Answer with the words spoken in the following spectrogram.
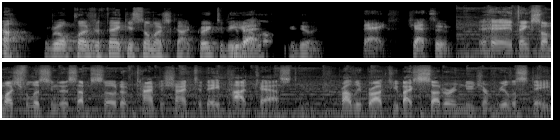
Oh, real pleasure. Thank you so much, Scott. Great to be you here. Bet. I love what you're doing. Thanks. Chat soon. Hey, thanks so much for listening to this episode of Time to Shine Today podcast. Proudly brought to you by Sutter and Nugent Real Estate,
